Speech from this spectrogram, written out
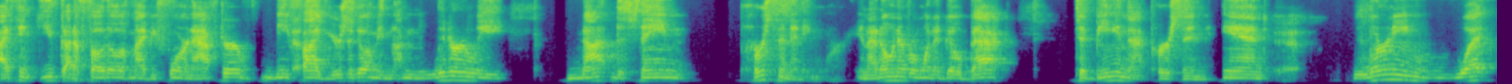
I think you've got a photo of my before and after me yes. five years ago. I mean, I'm literally not the same person anymore. And I don't ever want to go back to being that person and yeah. learning what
